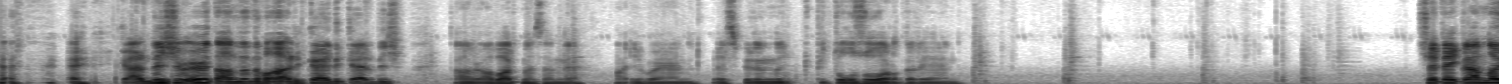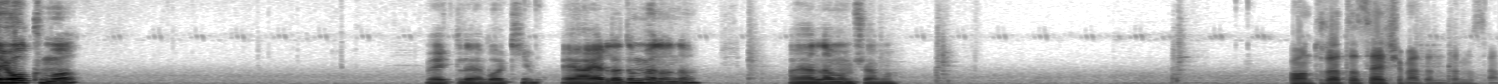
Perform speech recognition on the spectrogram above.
kardeşim evet anladım harikaydı kardeşim. Tamam abartma sen de. Ayıp yani. Esprinin de bir dozu vardır yani. Chat ekranda yok mu? Bekle bakayım. E ayarladım ben onu. Ayarlamamış ama. Kontratı seçmedin değil mi sen?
